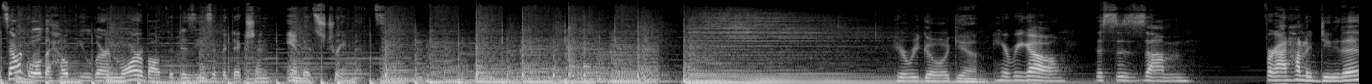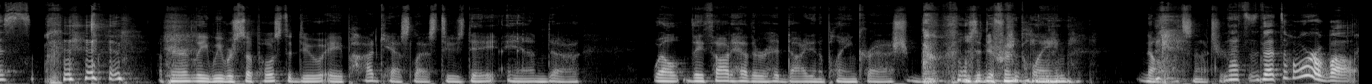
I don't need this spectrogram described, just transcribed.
It's our goal to help you learn more about the disease of addiction and its treatments. Here we go again. Here we go. This is um forgot how to do this. Apparently, we were supposed to do a podcast last Tuesday, and uh, well, they thought Heather had died in a plane crash, but it was a different plane. No, that's not true. That's that's horrible.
